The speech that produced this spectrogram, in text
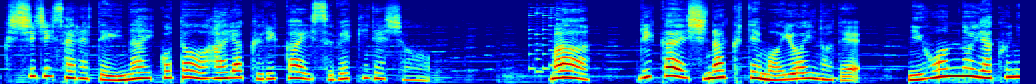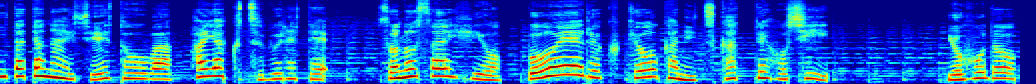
く支持されていないことを早く理解すべきでしょう。まあ、理解しなくても良いので、日本の役に立たない政党は早く潰れて、その歳費を防衛力強化に使ってほしい。よほど、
